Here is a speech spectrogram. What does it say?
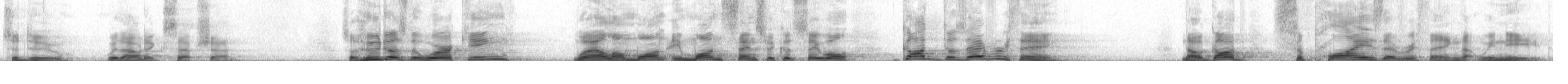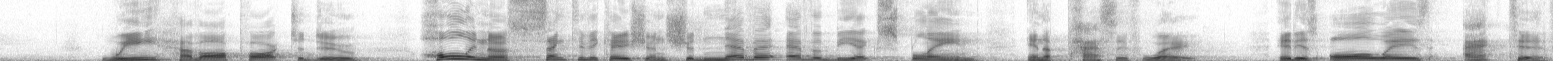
to do without exception. So, who does the working? Well, on one, in one sense, we could say, well, God does everything. Now, God supplies everything that we need. We have our part to do. Holiness, sanctification should never ever be explained in a passive way. It is always active.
